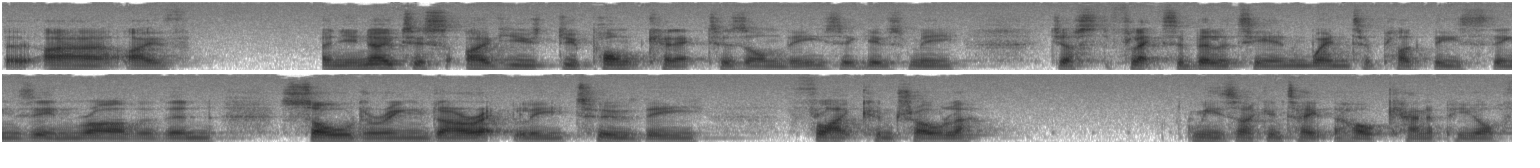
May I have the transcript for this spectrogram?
uh, uh, I've, and you notice I've used DuPont connectors on these. It gives me just flexibility in when to plug these things in rather than soldering directly to the flight controller. It means I can take the whole canopy off.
